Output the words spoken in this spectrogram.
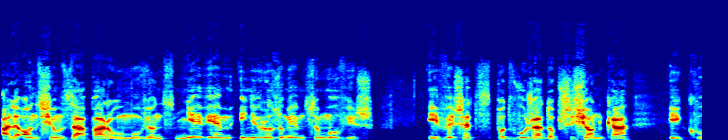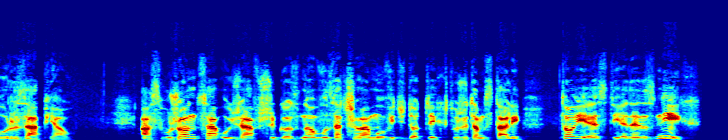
Ale on się zaparł, mówiąc Nie wiem i nie rozumiem, co mówisz. I wyszedł z podwórza do przysionka i kur zapiał. A służąca, ujrzawszy go znowu, zaczęła mówić do tych, którzy tam stali To jest jeden z nich.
